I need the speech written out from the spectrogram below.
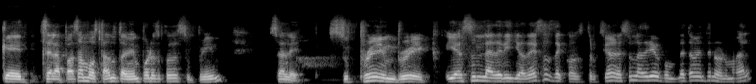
que se la pasa mostrando también por esas cosas Supreme, sale Supreme Brick, y es un ladrillo de esos de construcción, es un ladrillo completamente normal,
